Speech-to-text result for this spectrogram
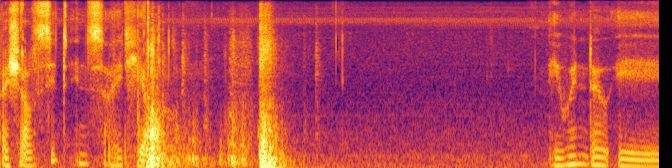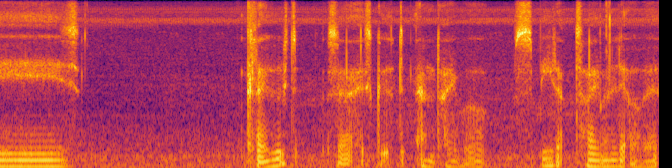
I shall sit inside here. The window is closed, so that is good, and I will speed up time a little bit.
